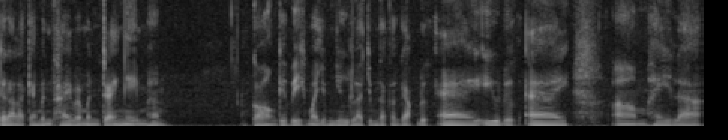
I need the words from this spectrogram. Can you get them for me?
cái đó là cái mình thấy và mình trải nghiệm ha còn cái việc mà giống như là chúng ta có gặp được ai yêu được ai um, hay là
